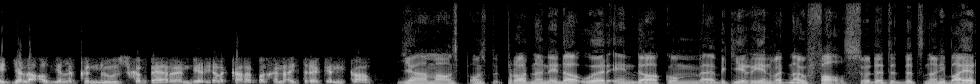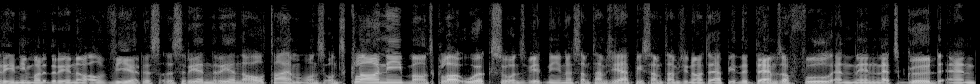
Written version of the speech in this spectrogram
Het julle al julle kanoes geberre en weer julle karre begin uittrek in die Kaap? Ja, maar ons ons praat nou net daaroor en daar kom 'n uh, bietjie reën wat nou val. So dit dit's nou nie baie reën nie, maar dit reën nou alweer. Dis is reën reën the whole time. Ons ons kla nie, maar ons kla ook so ons weet nie. You know, sometimes you're happy, sometimes you're not happy. The dams are full and then that's good and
